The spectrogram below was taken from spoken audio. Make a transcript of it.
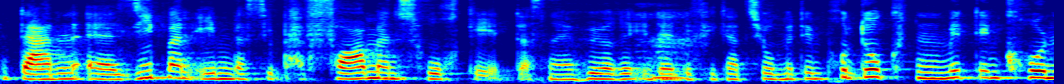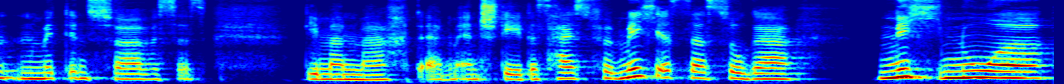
dann äh, sieht man eben, dass die Performance hochgeht, dass eine höhere Identifikation mit den Produkten, mit den Kunden, mit den Services, die man macht, ähm, entsteht. Das heißt, für mich ist das sogar nicht nur,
